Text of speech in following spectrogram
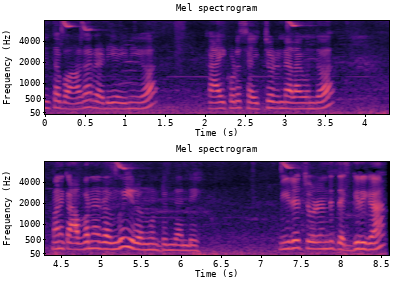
ఎంత బాగా రెడీ అయినాయో. కాయ కూడా సైజ్ చూడండి ఎలా ఉందో మనకి అవ్వని రంగు ఈ రంగు ఉంటుందండి. మీరే చూడండి దగ్గరగా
